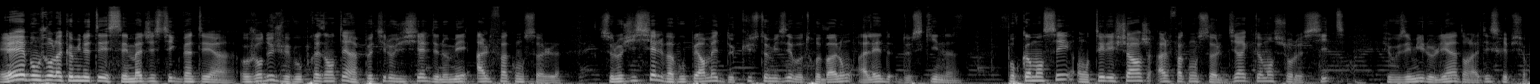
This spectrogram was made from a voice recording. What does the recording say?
Et bonjour la communauté, c'est Majestic21. Aujourd'hui je vais vous présenter un petit logiciel dénommé Alpha Console. Ce logiciel va vous permettre de customiser votre ballon à l'aide de skins. Pour commencer, on télécharge Alpha Console directement sur le site, je vous ai mis le lien dans la description.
